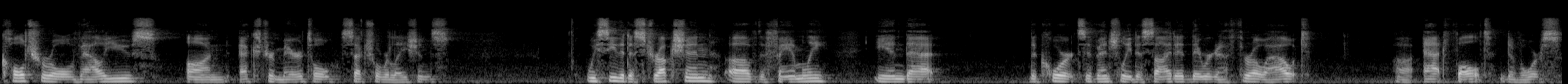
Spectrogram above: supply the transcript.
cultural values on extramarital sexual relations. We see the destruction of the family in that the courts eventually decided they were going to throw out uh, at fault divorce.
